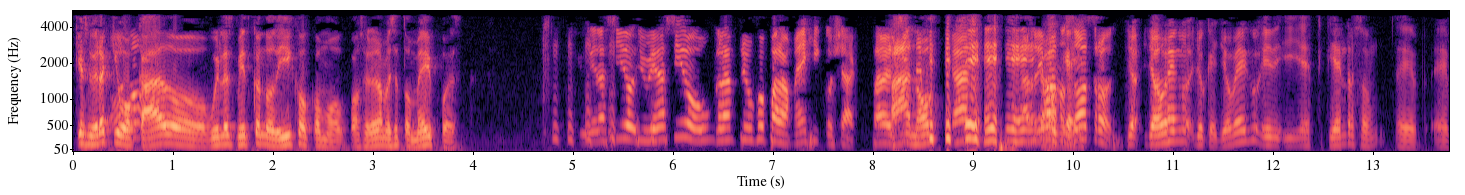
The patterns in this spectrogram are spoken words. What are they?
Que se hubiera equivocado Will Smith cuando dijo, como cuando salió la mesa Tomei, pues. Y hubiera sido, y hubiera sido un gran triunfo para México, Shaq. ¿sabes? Ah, no. Arriba nosotros. Yo, yo vengo, yo que yo vengo y, y tienen razón. eh, eh,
